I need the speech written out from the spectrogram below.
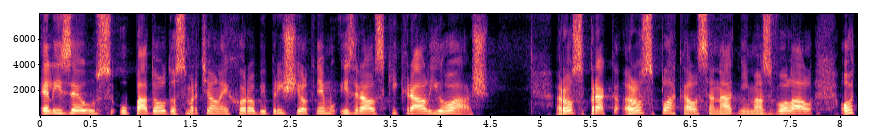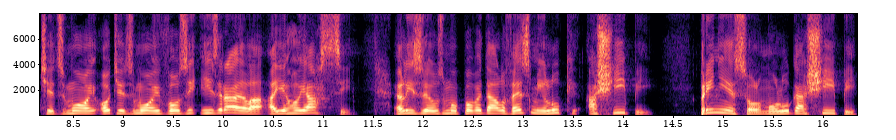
Elizeus upadol do smrteľnej choroby, prišiel k nemu izraelský král Joáš rozplakal sa nad ním a zvolal, otec môj, otec môj, vozi Izraela a jeho jazdci. Elizeus mu povedal, vezmi luk a šípy. Priniesol mu luk a šípy.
